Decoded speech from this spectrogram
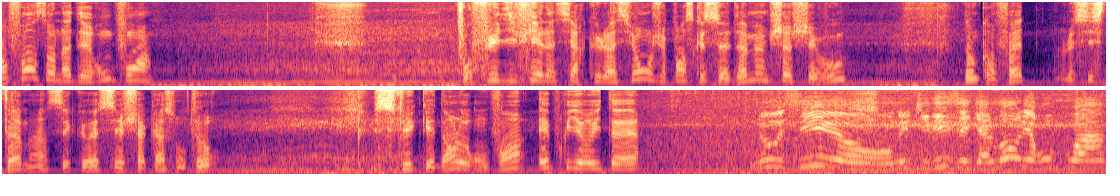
En France, on a des ronds-points. Pour fluidifier la circulation, je pense que c'est la même chose chez vous. Donc en fait, le système, hein, c'est que c'est chacun son tour. Celui qui est dans le rond-point est prioritaire. Nous aussi, on utilise également les ronds-points.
